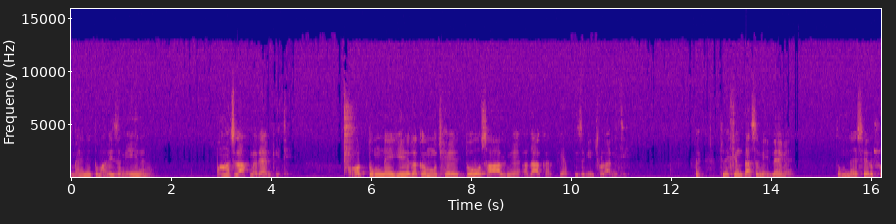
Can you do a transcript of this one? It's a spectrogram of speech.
मैंने तुम्हारी ज़मीन पाँच लाख में रैन की थी और तुमने ये रकम मुझे दो साल में अदा करके अपनी ज़मीन छुड़ानी थी। लेकिन दस महीने में तुमने सिर्फ़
